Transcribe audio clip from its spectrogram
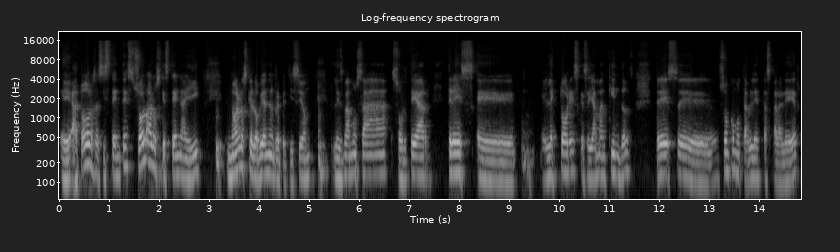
eh, a todos los asistentes, solo a los que estén ahí, no a los que lo vean en repetición, les vamos a sortear tres eh, lectores que se llaman Kindles, tres, eh, son como tabletas para leer,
